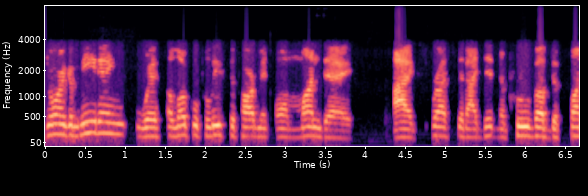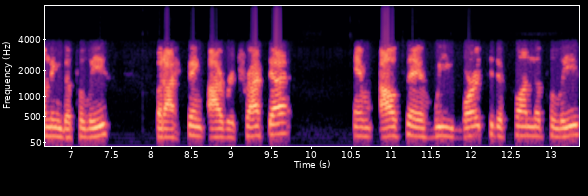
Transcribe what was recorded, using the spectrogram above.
during a meeting with a local police department on Monday. I expressed that I didn't approve of defunding the police, but I think I retract that. And I'll say if we were to defund the police,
